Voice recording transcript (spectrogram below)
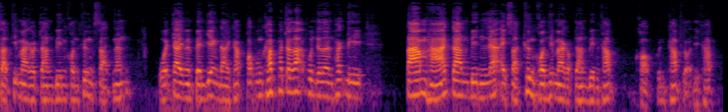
สัตว์ที่มากับจานบินคนครึ่งสัตว์นั้น หัวใจมันเป็นเยี่ยงใดครับขอบคุณครับพัชระพุนเจริญพักดี ตามหาจานบินและไอสัตว์ครึ่งคนที่มากับจานบินครับ ขอบคุณครับสวัสดีครับ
